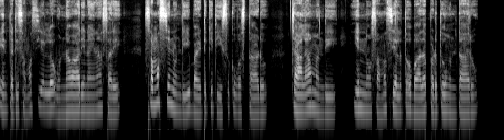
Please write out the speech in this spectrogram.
ఎంతటి సమస్యల్లో ఉన్నవారినైనా సరే సమస్య నుండి బయటికి తీసుకువస్తాడు. చాలామంది ఎన్నో సమస్యలతో బాధపడుతూ ఉంటారు.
